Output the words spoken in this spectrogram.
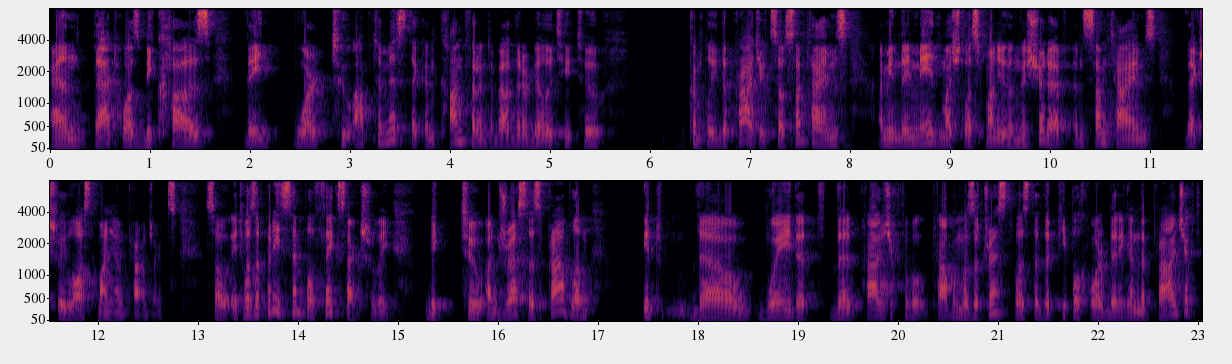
And that was because they were too optimistic and confident about their ability to complete the project. So sometimes, I mean, they made much less money than they should have, and sometimes they actually lost money on projects. So it was a pretty simple fix, actually, be- to address this problem it the way that the project problem was addressed was that the people who were bidding on the project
